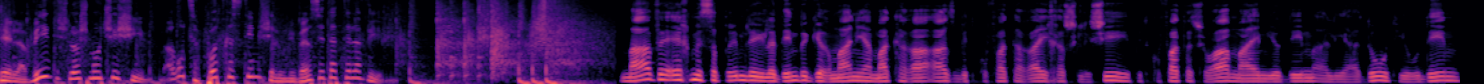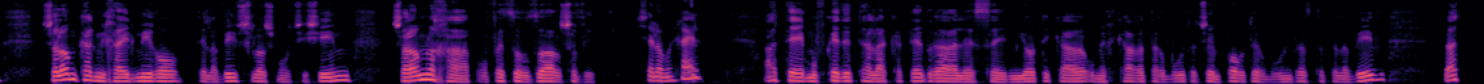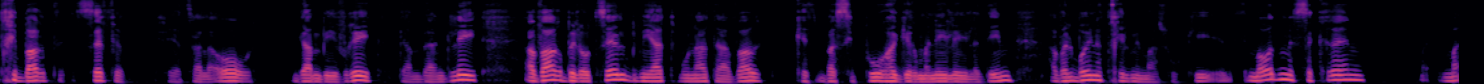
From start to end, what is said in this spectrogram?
תל אביב 360, ערוץ הפודקאסטים של אוניברסיטת תל אביב. מה ואיך מספרים לילדים בגרמניה מה קרה אז בתקופת הרייך השלישי, בתקופת השואה, מה הם יודעים על יהדות, יהודים. שלום כאן מיכאל מירו, תל אביב 360. שלום לך, פרופסור זוהר שביט. שלום מיכאל. את uh, מופקדת על הקתדרה לסמיוטיקה ומחקר התרבות על שם פורטר באוניברסיטת תל אביב, ואת חיברת ספר שיצא לאור, גם בעברית, גם באנגלית, עבר בלא צל בניית תמונת העבר בסיפור הגרמני לילדים, אבל בואי נתחיל ממשהו, כי מאוד מסקרן, מה,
